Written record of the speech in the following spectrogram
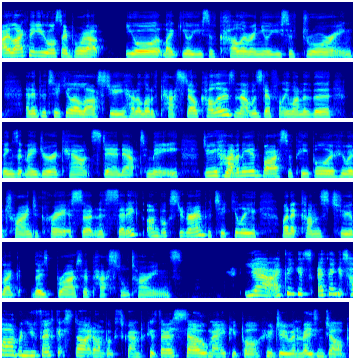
I like that you also brought up your like your use of color and your use of drawing and in particular last year you had a lot of pastel colors and that was definitely one of the things that made your account stand out to me do you have yeah. any advice for people who are trying to create a certain aesthetic on bookstagram particularly when it comes to like those brighter pastel tones yeah, I think it's I think it's hard when you first get started on Bookstagram because there are so many people who do an amazing job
